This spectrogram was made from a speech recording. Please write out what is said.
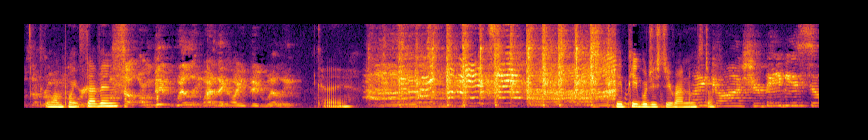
He's got 1.7. What's up? I'm Big Willie. Why do they call you Big Willie? Okay. See, people just do random oh stuff. gosh, your baby is so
